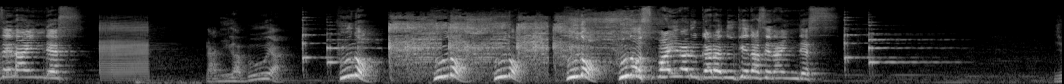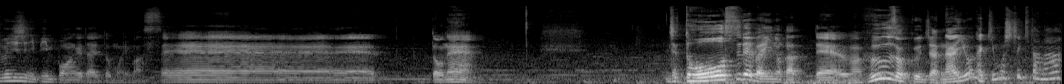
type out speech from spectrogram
せないんです。何がブーや。負の負の負の負の負のスパイラルから抜け出せないんです。自分自身にピンポンあげたいと思います。えー、っとね。じゃあどうすればいいのかって、まあ、風俗じゃないような気もしてきたな。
